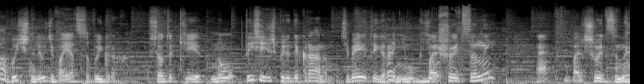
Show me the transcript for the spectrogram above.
обычно люди боятся в играх? Все-таки, ну, ты сидишь перед экраном, тебя эта игра не убьет. Большой цены? А? Большой цены.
